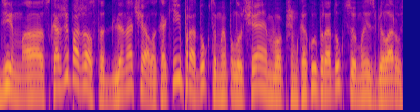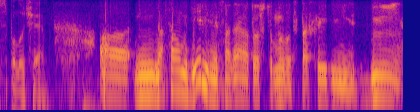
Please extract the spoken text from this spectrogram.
Дим, а, скажи, пожалуйста, для начала, какие продукты мы получаем, в общем, какую продукцию мы из Беларуси получаем? А, На самом деле, несмотря на то, что мы вот в последние дни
